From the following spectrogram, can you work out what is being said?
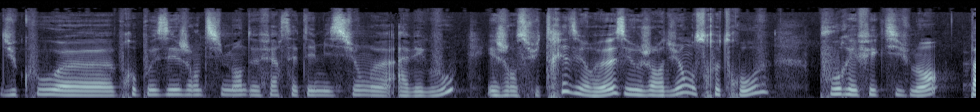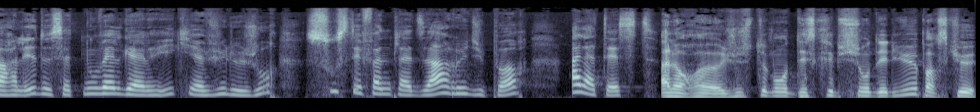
du coup euh, proposé gentiment de faire cette émission euh, avec vous. Et j'en suis très heureuse. Et aujourd'hui, on se retrouve pour effectivement parler de cette nouvelle galerie qui a vu le jour sous Stéphane Plaza, rue du Port, à la Teste. Alors euh, justement, description des lieux, parce que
